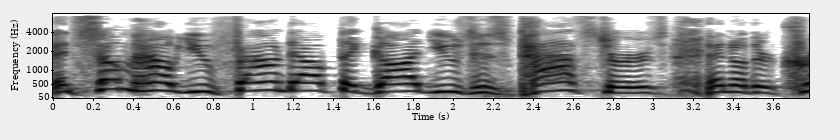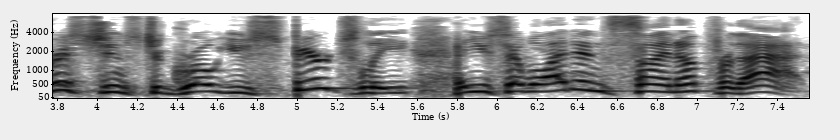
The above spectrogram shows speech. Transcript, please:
And somehow you found out that God uses pastors and other Christians to grow you spiritually, and you said, Well, I didn't sign up for that.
